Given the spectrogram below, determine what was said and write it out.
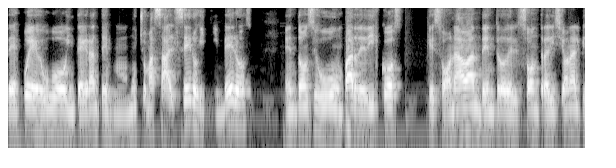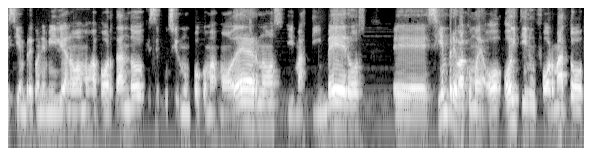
después hubo integrantes mucho más salseros y timberos, entonces hubo un par de discos que sonaban dentro del son tradicional que siempre con Emiliano vamos aportando, que se pusieron un poco más modernos y más timberos. Eh, siempre va como, hoy tiene un formato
